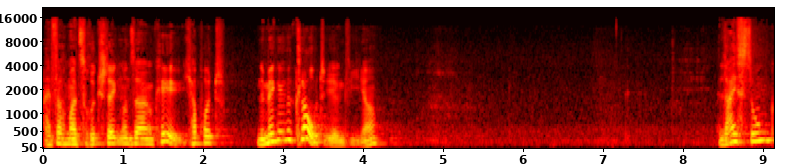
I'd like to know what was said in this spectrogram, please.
Einfach mal zurückstecken und sagen, okay, ich habe heute eine Menge geklaut irgendwie, ja. Leistung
